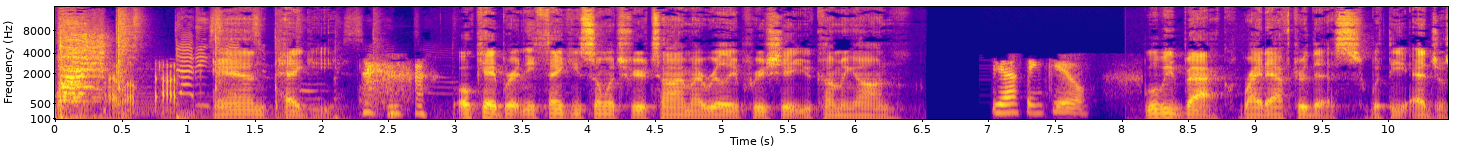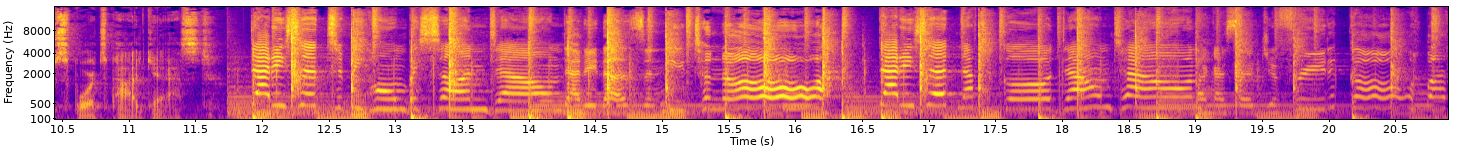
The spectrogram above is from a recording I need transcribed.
work. I love that. And Peggy. okay, Brittany, thank you so much for your time. I really appreciate you coming on. Yeah, thank you. We'll be back right after this with the Edge of Sports podcast. Daddy said to be home by sundown. Daddy doesn't need to know. Daddy said not to go downtown. Like I said, you're free to go. But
